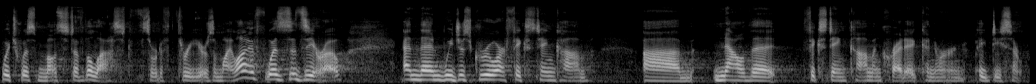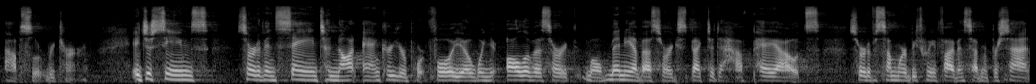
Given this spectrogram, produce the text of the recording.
which was most of the last sort of three years of my life, was at zero. And then we just grew our fixed income um, now that fixed income and credit can earn a decent absolute return. It just seems sort of insane to not anchor your portfolio when all of us are, well, many of us are expected to have payouts sort of somewhere between 5 and 7%,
